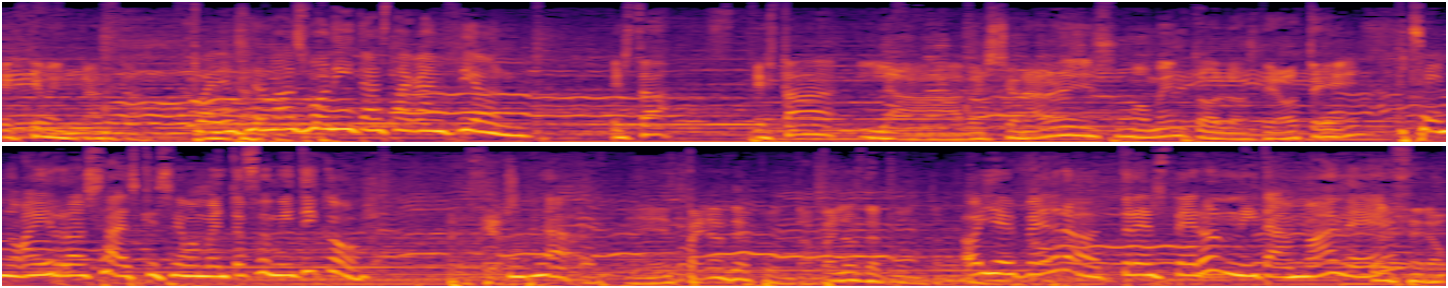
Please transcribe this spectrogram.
Es que me encanta. ¿Puede ser más bonita esta canción? Esta, Esta la versionaron en su momento los de OT. Che, no hay rosa, es que ese momento fue mítico. Precioso. O sea, Eh, pelos de punta, pelos de punta. Oye, Pedro, 3-0, ni tan mal, ¿eh? 3-0.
